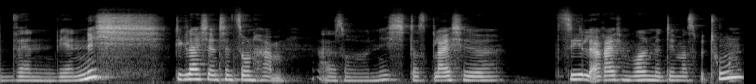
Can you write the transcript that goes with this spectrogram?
Wenn wir nicht die gleiche Intention haben, also nicht das gleiche Ziel erreichen wollen mit dem, was wir tun,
